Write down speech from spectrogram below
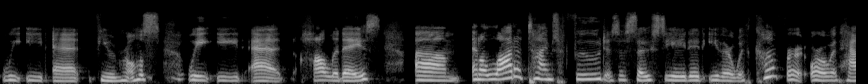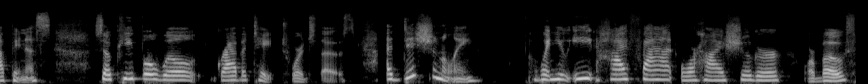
We eat at funerals. We eat at holidays. Um, and a lot of times food is associated either with comfort or with happiness. So people will gravitate towards those. Additionally when you eat high fat or high sugar or both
